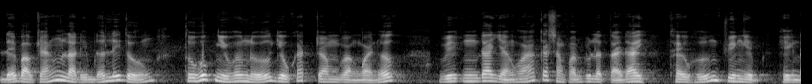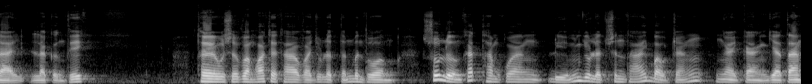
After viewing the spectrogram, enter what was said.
Để Bào Trắng là điểm đến lý tưởng, thu hút nhiều hơn nữa du khách trong và ngoài nước. Việc đa dạng hóa các sản phẩm du lịch tại đây theo hướng chuyên nghiệp hiện đại là cần thiết. Theo Sở Văn hóa Thể thao và Du lịch tỉnh Bình Thuận, số lượng khách tham quan điểm du lịch sinh thái Bào Trắng ngày càng gia tăng.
